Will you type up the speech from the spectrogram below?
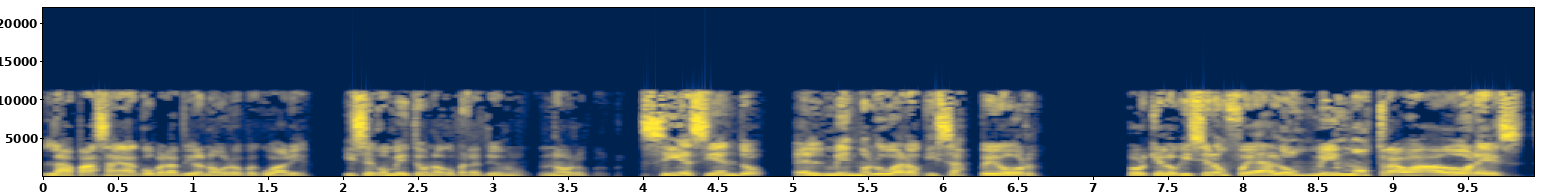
la pasan a cooperativa no agropecuaria y se convierte en una cooperativa no agropecuaria. Sigue siendo el mismo lugar o quizás peor, porque lo que hicieron fue a los mismos trabajadores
